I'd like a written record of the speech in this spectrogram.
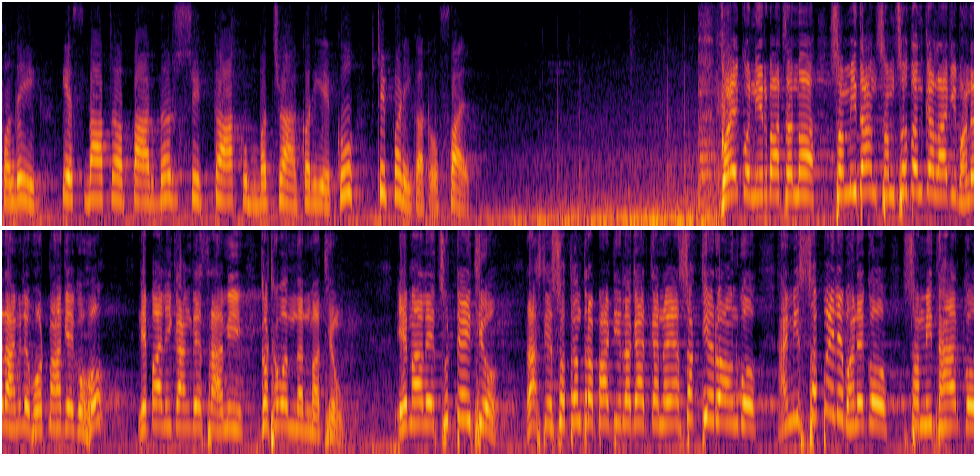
भन्दै यसबाट पारदर्शिताको मजा गरिएको टिप्पणी गर्नुभयो। गएको निर्वाचनमा संविधान संशोधनका लागि भनेर हामीले भोट मागेको हो। नेपाली काङ्ग्रेस र हामी गठबन्धनमा थियौँ। एमाले छुट्टै थियो। राष्ट्रिय स्वतन्त्र पार्टी लगायतका नयाँ शक्तिहरू आउनुभयो। हामी सबैले भनेको संविधानको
